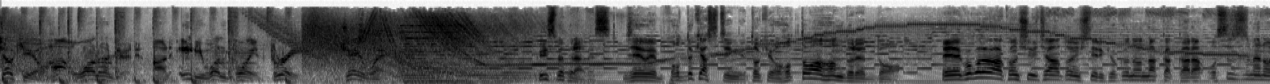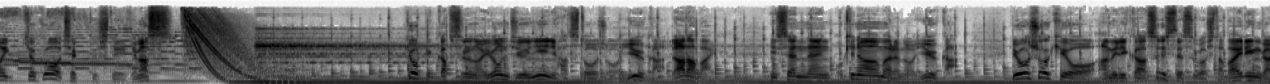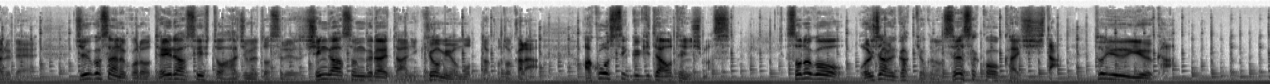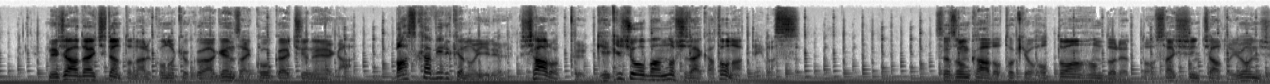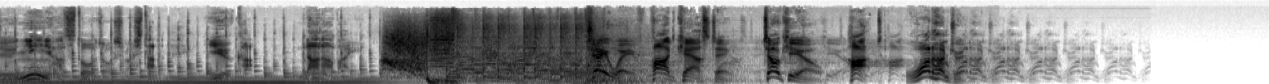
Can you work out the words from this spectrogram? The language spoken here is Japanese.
TOKYO HOT 100 on 81.3 J-WAVE クリス・ベプラーです。J-WAVE ポッドキャスティング TOKYO HOT 100、えー、ここでは今週チャートにしている曲の中からおすすめの一曲をチェックしていきます。今日ピックアップするのは42位に初登場優香ララバイ。2000年沖縄生まれの優香幼少期をアメリカスイスで過ごしたバイリンガルで15歳の頃テイラー・スウィフトをはじめとするシンガーソングライターに興味を持ったことからアコースティックギターを手にします。その後オリジナル楽曲の制作を開始した。という優香。メジャー第一弾となるこの曲は現在公開中の映画バスカビル家の犬シャーロック劇場版の主題歌となっています。セゾンカード TOKIOHOT100 最新チャート42位に初登場しました。優香ララバイ J-WAVE PODCASTING TOKYO HOT 100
